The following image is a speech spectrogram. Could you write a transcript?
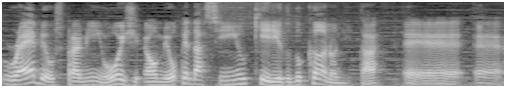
Rebels, para mim, hoje, é o meu pedacinho querido do canon, tá? É, é,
